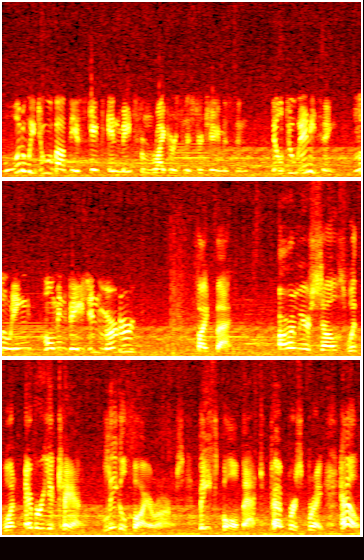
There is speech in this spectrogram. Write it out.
What do we do about the escaped inmates from Rikers, Mr. Jameson? They'll do anything. Looting, home invasion, murder. Fight back. Arm yourselves with whatever you can. Legal firearms, baseball bats, pepper spray, hell,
